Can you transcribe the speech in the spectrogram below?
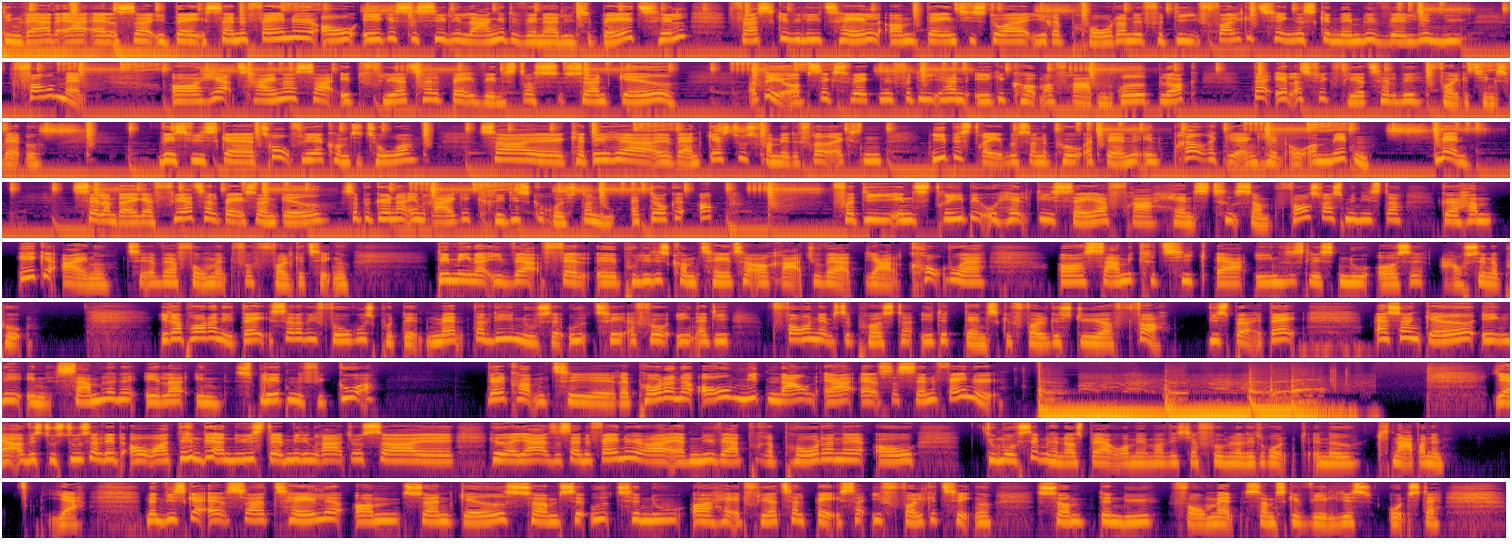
Din vært er altså i dag Sanne Fanø og ikke Cecilie Lange. Det vender jeg lige tilbage til. Først skal vi lige tale om dagens historie i reporterne, fordi Folketinget skal nemlig vælge ny formand. Og her tegner sig et flertal bag Venstres Søren Gade. Og det er opsigtsvækkende, fordi han ikke kommer fra den røde blok, der ellers fik flertal ved folketingsvalget. Hvis vi skal tro flere kommentatorer, så øh, kan det her øh, være en gestus fra Mette Frederiksen i bestræbelserne på at danne en bred regering hen over midten. Men selvom der ikke er flertal bag Søren Gade, så begynder en række kritiske røster nu at dukke op. Fordi en stribe uheldige sager fra hans tid som forsvarsminister gør ham ikke egnet til at være formand for Folketinget. Det mener i hvert fald øh, politisk kommentator og radiovært Jarl Cordua, og samme kritik er enhedslisten nu også afsender på. I rapporterne i dag sætter vi fokus på den mand, der lige nu ser ud til at få en af de fornemmeste poster i det danske folkestyre. For vi spørger i dag, er Søren Gade egentlig en samlende eller en splittende figur? Velkommen til øh, reporterne, og mit navn er altså Sanne Fanø. Ja, og hvis du stusser lidt over den der nye stemme i din radio, så øh, hedder jeg altså Sanne Fanø og er den nye vært på reporterne, og du må simpelthen også bære over med mig, hvis jeg fumler lidt rundt øh, med knapperne. Ja, men vi skal altså tale om Søren Gade, som ser ud til nu at have et flertal bag sig i Folketinget som den nye formand, som skal vælges onsdag.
